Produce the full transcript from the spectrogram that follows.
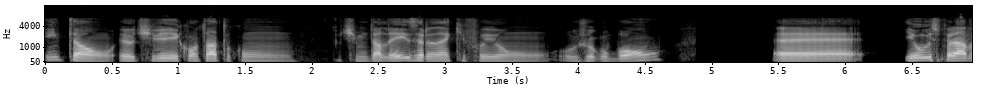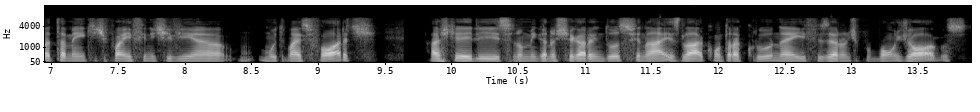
Então, eu tive contato com o time da Laser, né, que foi um, um jogo bom. É, eu esperava também que tipo, a Infinity vinha muito mais forte. Acho que eles, se não me engano, chegaram em duas finais lá contra a Cru, né, e fizeram tipo bons jogos.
